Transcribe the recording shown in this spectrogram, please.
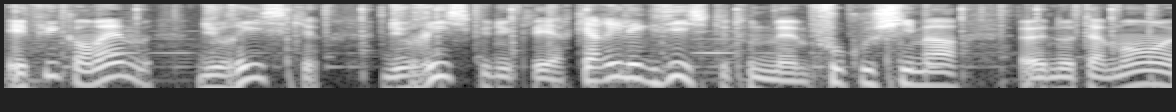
et puis quand même du risque, du risque nucléaire, car il existe tout de même. Fukushima, notamment,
